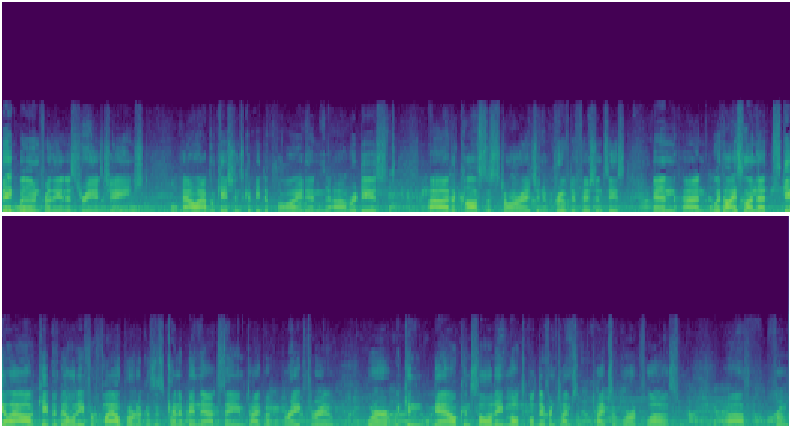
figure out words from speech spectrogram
big boon for the industry and changed how applications could be deployed and uh, reduced uh, the cost of storage and improved efficiencies. And, and with Isilon, that scale out capability for file protocols has kind of been that same type of breakthrough where we can now consolidate multiple different types of, types of workflows uh, from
